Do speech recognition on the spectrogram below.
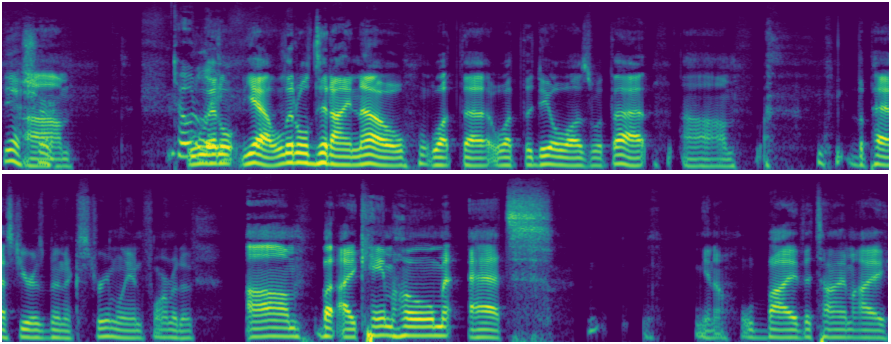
Yeah, sure. Um, Totally. Little, yeah, little did I know what the what the deal was with that. Um, the past year has been extremely informative. Um, but I came home at, you know, by the time I,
